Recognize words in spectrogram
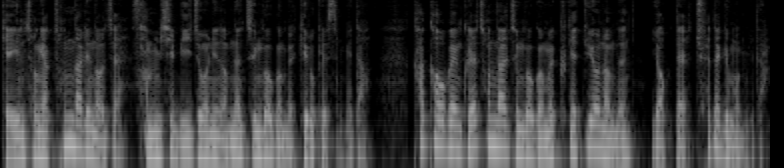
개인 청약 첫날인 어제 32조 원이 넘는 증거금을 기록했습니다. 카카오뱅크의 첫날 증거금을 크게 뛰어넘는 역대 최대 규모입니다.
